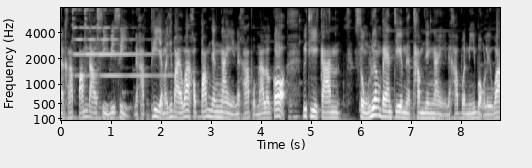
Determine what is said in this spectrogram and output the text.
นะครับปั๊มดาว 4v4 นะครับพี่จะมาอธิบายว่าเขาปั๊มยังไงนะครับผมนะแล้วก็วิธีการส่งเรื่องแบรนด์เจมเนี่ยทำยังไงนะครับวันนี้บอกเลยว่า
